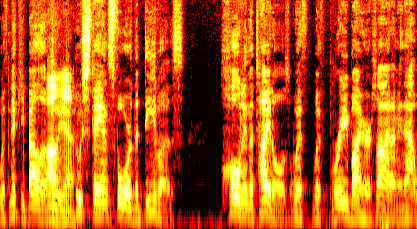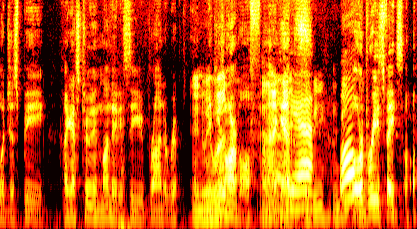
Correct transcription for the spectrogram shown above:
with Nikki Bella, who, Oh, yeah. who stands for the divas, holding the titles with with Brie by her side, I mean that would just be. I guess tune in Monday to see Ronda rip And we Nikki's would. arm off. I Yeah. guess. Yeah. It'd be- it'd be Well- Or Brie's face off.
